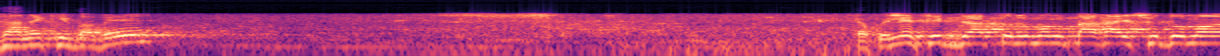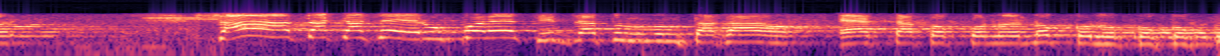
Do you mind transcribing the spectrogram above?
জানে কীভাবে? কইলে সিদ্ধাতুল মুনতাহায় শুধু নয় উপরে সিদ্ধাতুল একটা কক্ষ নয়, লক্ষ লক্ষ কক্ষ।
